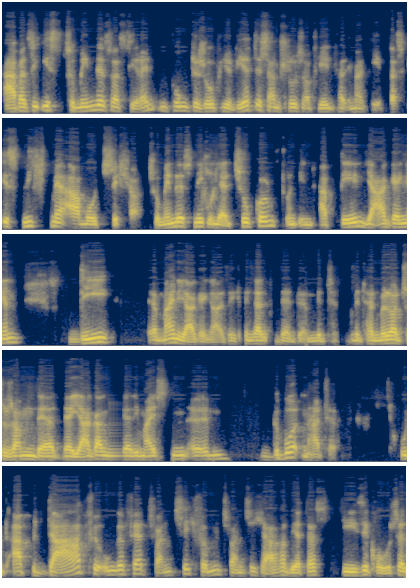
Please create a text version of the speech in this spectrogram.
Aber sie ist zumindest, was die Rentenpunkte, so viel wird es am Schluss auf jeden Fall immer geben. Das ist nicht mehr armutssicher. Zumindest nicht in der Zukunft und in, ab den Jahrgängen, die meine Jahrgänge, also ich bin der, der, der, mit, mit Herrn Müller zusammen der, der Jahrgang, der die meisten ähm, Geburten hatte. Und ab da für ungefähr 20, 25 Jahre wird das diese große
